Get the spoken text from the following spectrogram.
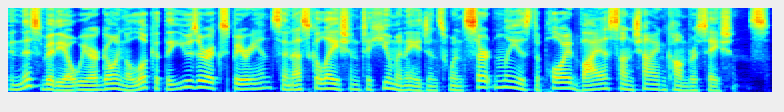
In this video, we are going to look at the user experience and escalation to human agents when Certainly is deployed via Sunshine Conversations.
